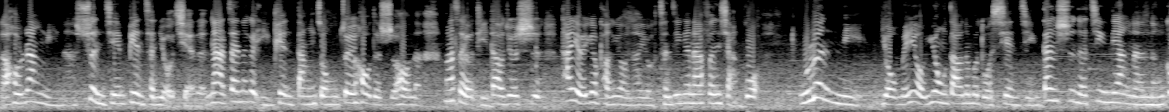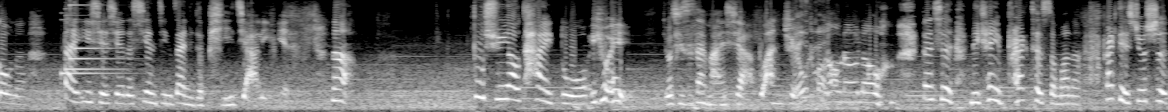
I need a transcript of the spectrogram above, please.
然后让你呢瞬间变成有钱人。那在那个影片当中，最后的时候呢，Master 有提到，就是他有一个朋友呢，有曾经跟他分享过，无论你有没有用到那么多现金，但是呢，尽量呢能够呢。带一些些的现金在你的皮夹里面，那不需要太多，因为 尤其是在马来西亚不安全。No no no！但是你可以 practice 什么呢？practice 就是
